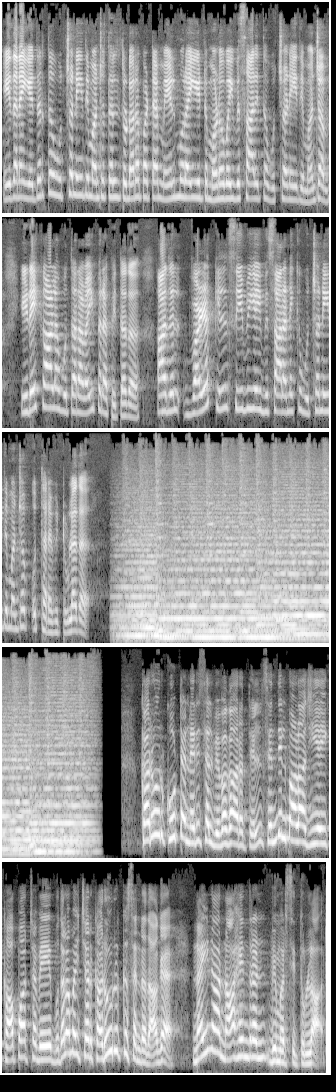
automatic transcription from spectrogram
இதனை எதிர்த்து உச்சநீதிமன்றத்தில் தொடரப்பட்ட மேல்முறையீட்டு மனுவை விசாரித்த உச்சநீதிமன்றம் இடைக்கால உத்தரவை பிறப்பித்தது. அதில் வழக்கில் சிபிஐ விசாரணைக்கு உச்சநீதிமன்றம் உத்தரவிட்டுள்ளது. கரூர் கூட்ட நெரிசல் விவகாரத்தில் செந்தில் பாலாஜியை காப்பாற்றவே முதலமைச்சர் கரூருக்கு சென்றதாக நைனா நாகேந்திரன் விமர்சித்துள்ளார்.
